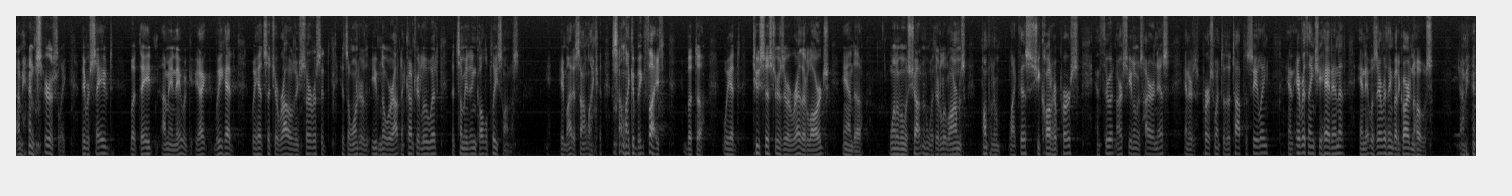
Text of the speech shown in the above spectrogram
I mean, seriously, they were saved, but they, I mean, they were, I, we had, we had such a rowdy service. It, it's a wonder, even though we're out in the country a little bit, that somebody didn't call the police on us. It might have sounded like sound like a big fight, but uh, we had two sisters that were rather large, and uh, one of them was shouting with her little arms pumping them like this. She caught her purse and threw it, and our ceiling was higher than this, and her purse went to the top of the ceiling, and everything she had in it, and it was everything but a garden hose. I mean,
